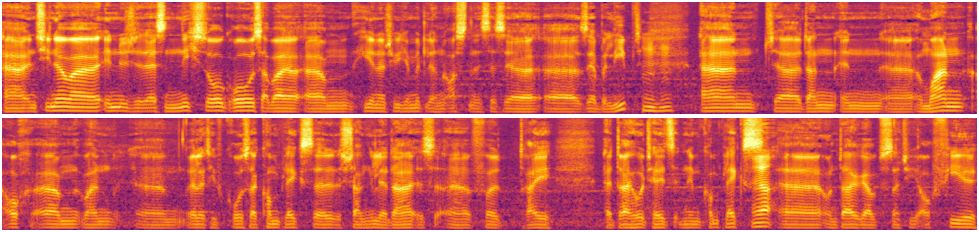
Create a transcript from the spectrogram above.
Äh, in China war indisches Essen nicht so groß, aber ähm, hier natürlich im Mittleren Osten ist es sehr, äh, sehr beliebt. Mhm. Und äh, dann in äh, Oman auch ähm, war ein äh, relativ großer Komplex. Äh, das Shangri-La da ist äh, vor drei äh, drei Hotels in dem Komplex ja. äh, und da gab es natürlich auch viel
